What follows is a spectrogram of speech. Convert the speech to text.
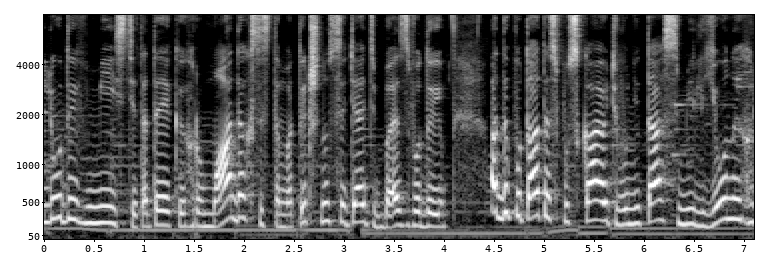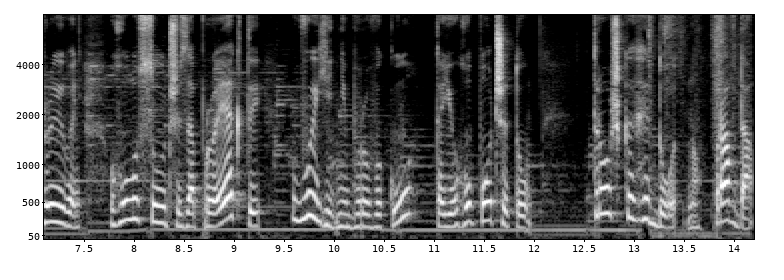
Люди в місті та деяких громадах систематично сидять без води. А депутати спускають в унітаз мільйони гривень, голосуючи за проекти, вигідні боровику та його почету. Трошки гидотно, правда?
